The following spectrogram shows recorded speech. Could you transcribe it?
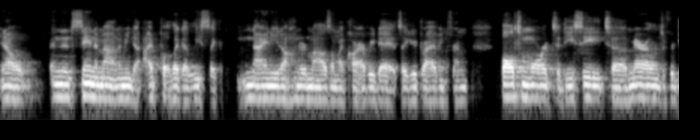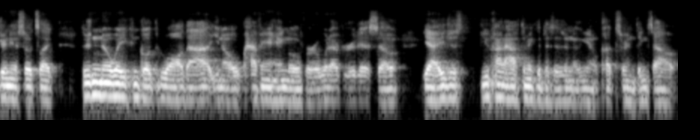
you know an insane amount. I mean, I put like at least like 90 to 100 miles on my car every day. It's like you're driving from Baltimore to DC to Maryland to Virginia. So it's like there's no way you can go through all that, you know, having a hangover or whatever it is. So yeah, you just you kind of have to make the decision to, you know, cut certain things out.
